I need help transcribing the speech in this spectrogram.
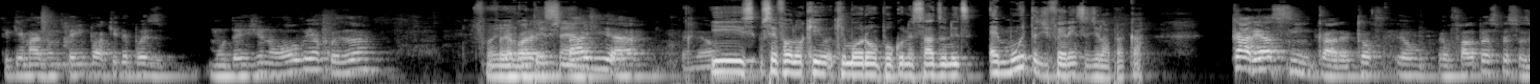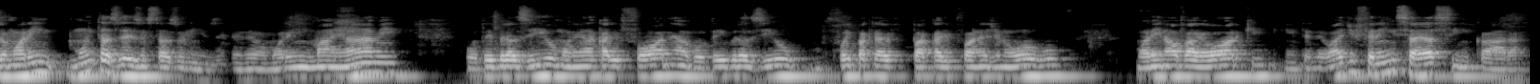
fiquei mais um tempo aqui, depois mudei de novo e a coisa. Foi. E agora a gente acontecendo. tá aí, é. Entendeu? E você falou que, que morou um pouco nos Estados Unidos. É muita diferença de lá pra cá? Cara, é assim, cara, que eu, eu, eu falo para as pessoas, eu morei muitas vezes nos Estados Unidos, entendeu? Eu morei em Miami, voltei Brasil, morei na Califórnia, voltei Brasil, fui para Califórnia de novo, morei em Nova York, entendeu? A diferença é assim, cara.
